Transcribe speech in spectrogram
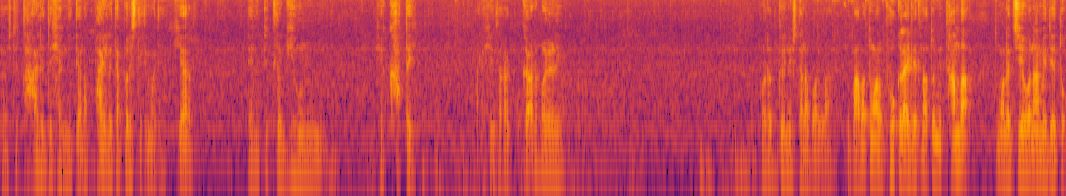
त्यावेळेस तिथं आले तर ह्यांनी त्याला पाहिलं त्या परिस्थितीमध्ये. की यार त्याने तिथलं घेऊन हे खातंय. अरे हे जरा गडबडले. परत गणेश त्याला बोलला की बाबा तुम्हाला भूक लागलीत ना तुम्ही थांबा. तुम्हाला जेवण आम्ही देतो.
